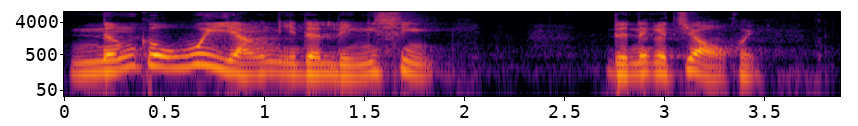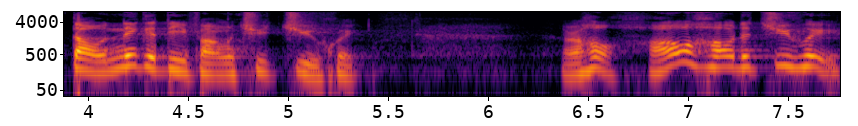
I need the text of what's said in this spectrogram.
能够喂养你的灵性的那个教会，到那个地方去聚会，然后好好的聚会，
